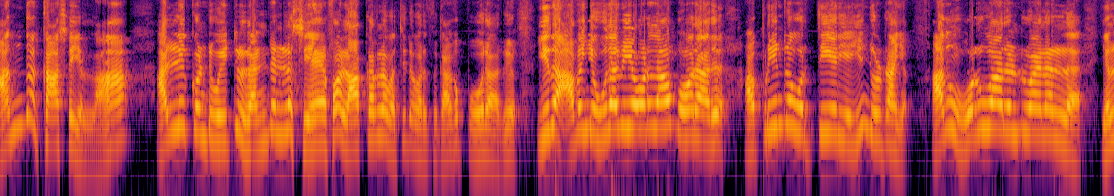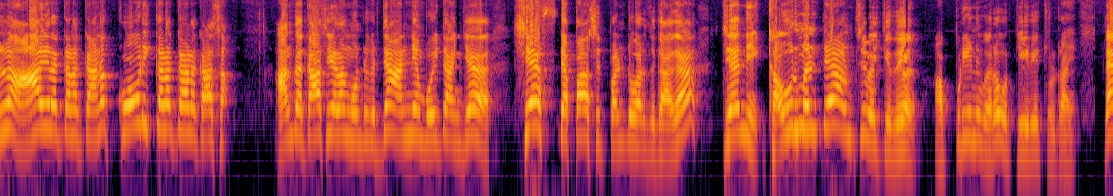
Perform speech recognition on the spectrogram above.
அந்த காசையெல்லாம் அள்ளி கொண்டு போயிட்டு லண்டனில் சேஃபாக லாக்கரில் வச்சுட்டு வர்றதுக்காக போகிறாரு இது அவங்க உதவியோடு தான் போகிறாரு அப்படின்ற ஒரு தியரியையும் சொல்கிறாங்க அதுவும் ஒரு ரூபா ரெண்டு ரூபாயில இல்லை. எல்லாம் ஆயிரக்கணக்கான கோடிக்கணக்கான காசாம் அந்த காசையெல்லாம் கொண்டுக்கிட்டு தான் அண்ணன் போயிட்டு அங்கே சேஃப் டெபாசிட் பண்ணிட்டு வர்றதுக்காக ஜெர்னி கவர்மெண்ட்டே அனுப்பிச்சு வைக்குது. அப்படின்னு வேற ஒரு தீரியை சொல்கிறாங்க டே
